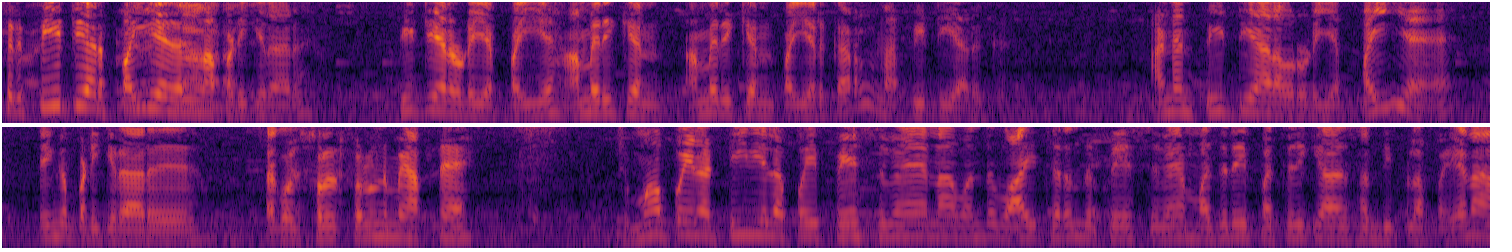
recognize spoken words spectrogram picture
சரி பிடிஆர் பையன் இதெல்லாம் படிக்கிறாரு? பிடிஆருடைய பையன் அமெரிக்கன் அமெரிக்கன் பையன் இருக்கார் நான் பிடிஆருக்கு அண்ணன் பிடிஆர் அவருடைய பையன் எங்கே படிக்கிறாரு? தகவல் கொஞ்சம் சொல் சொல்லணுமே அண்ணே. சும்மா போய் நான் டிவியில் போய் பேசுவேன் நான் வந்து வாய் திறந்து பேசுவேன் மதுரை பத்திரிகையாளர் சந்திப்பில் போய் ஏன்னா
